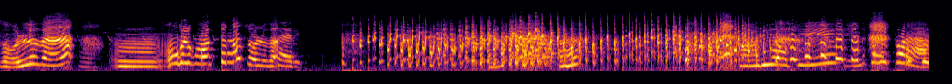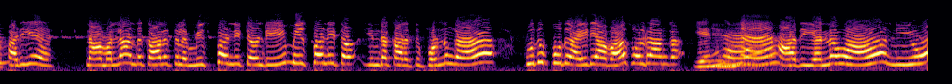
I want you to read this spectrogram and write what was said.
சொல்லுவேன். உங்களுக்கு மட்டும்தான் சொல்லுவேன். சரி. அடியே நாமெல்லாம் அந்த காலத்துல மிஸ் பண்ணிட்டோம்டி மிஸ் பண்ணிட்டோம். இந்த காலத்து பொண்ணுங்க புது புது ஐடியாவா சொல்றாங்க. என்ன? அது என்னவா? நீயும்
